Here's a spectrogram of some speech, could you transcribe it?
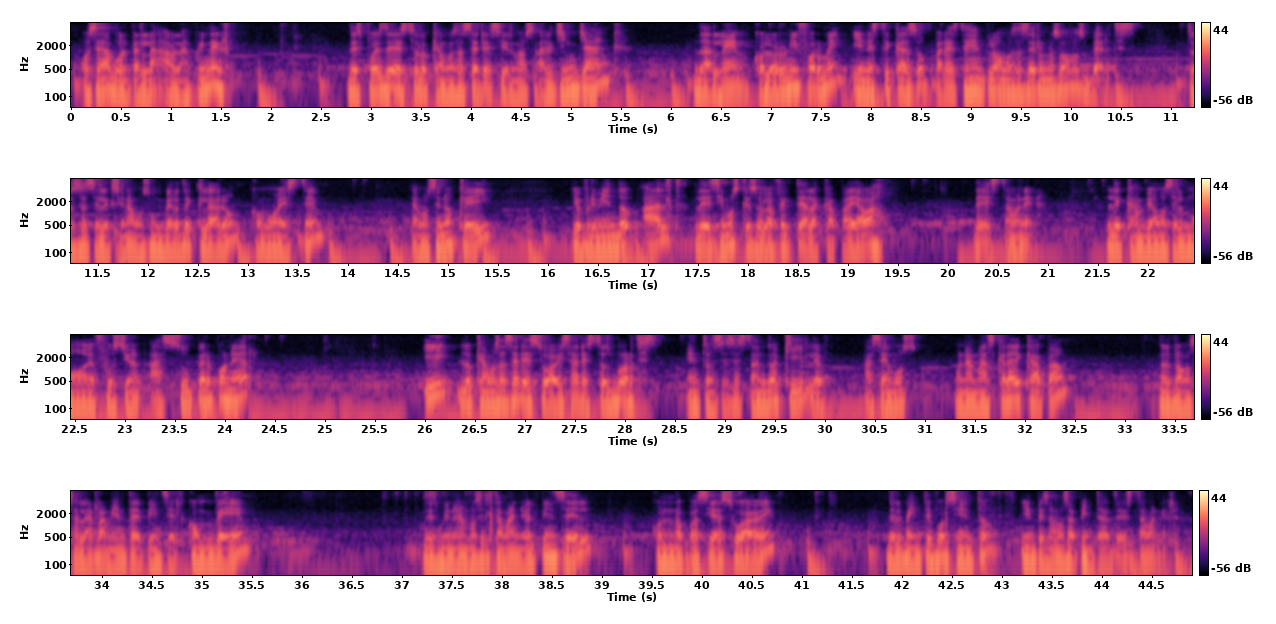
O sea, volverla a blanco y negro. Después de esto lo que vamos a hacer es irnos al Yin Yang, darle en color uniforme y en este caso, para este ejemplo, vamos a hacer unos ojos verdes. Entonces seleccionamos un verde claro como este, le damos en OK y oprimiendo Alt le decimos que solo afecte a la capa de abajo, de esta manera. Le cambiamos el modo de fusión a superponer y lo que vamos a hacer es suavizar estos bordes. Entonces estando aquí le hacemos una máscara de capa nos vamos a la herramienta de pincel con B, disminuimos el tamaño del pincel con una opacidad suave del 20% y empezamos a pintar de esta manera.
